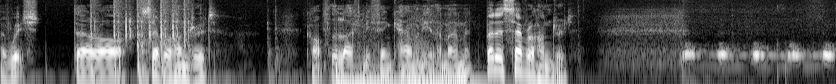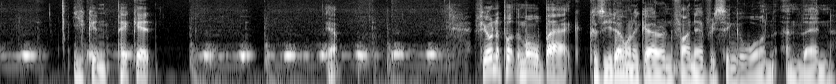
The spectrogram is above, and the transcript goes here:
of which there are several hundred. Can't for the life of me think how many at the moment, but there's several hundred. You can pick it. Yep. If you want to put them all back, because you don't want to go and find every single one and then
